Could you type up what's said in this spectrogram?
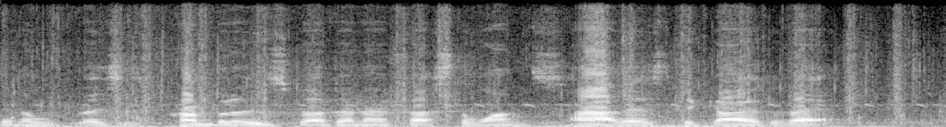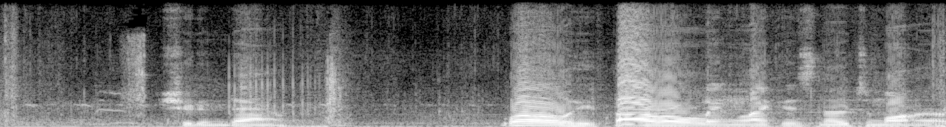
Don't know, there's the crumblers, but I don't know if that's the ones. Ah, there's the guy over there. Shoot him down. Whoa, he's barrel rolling like there's no tomorrow.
